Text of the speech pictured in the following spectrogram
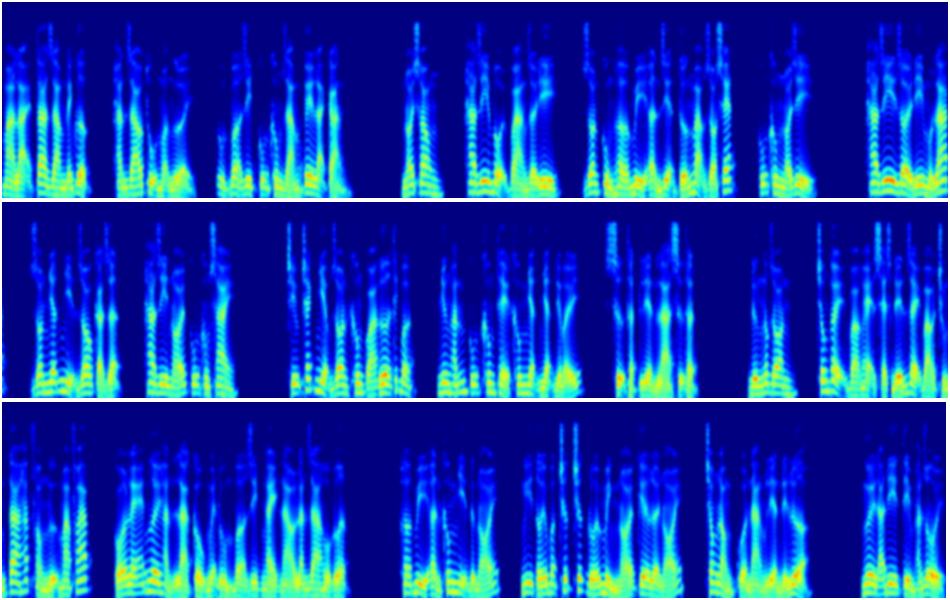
mà lại ta dám đánh cược, hắn giáo thụ mọi người, ủng bờ dịt cũng không dám vê lại cản. Nói xong ha j vội vàng rời đi, john cùng hờ mỹ ẩn diện tướng mạo dò xét, cũng không nói gì. Ha j rời đi một lát, john nhẫn nhịn do cả giận ha j nói cũng không sai. Chịu trách nhiệm john không quá ưa thích bật nhưng hắn cũng không thể không nhận nhận điều ấy, sự thật liền là sự thật đừng ngốc, john, trông cậy và hệ sẽ đến dạy bảo chúng ta hát phòng ngự ma pháp, có lẽ ngươi hẳn là cầu nguyện ủm bợ dịp ngày nào lăn ra hồ gợt. Hờ mỹ ẩn không nhịn được nói, nghĩ tới bậc trước trước đối mình nói kia lời nói, trong lòng của nàng liền đến lửa. Ngươi đã đi tìm hắn rồi.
